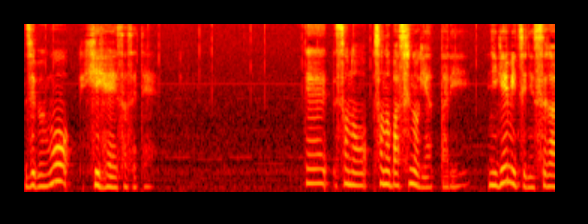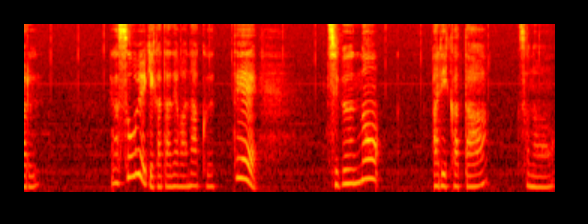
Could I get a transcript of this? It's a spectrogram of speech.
自分を疲弊させてでそのその場しのぎやったり逃げ道にすがる。かそういう生き方ではなくって自分の在り方その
